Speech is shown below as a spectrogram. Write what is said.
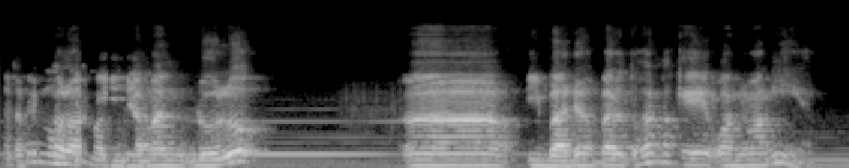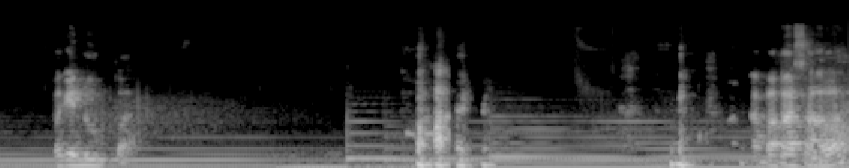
Tapi Tapi kalau di zaman dulu eh, ibadah pada Tuhan pakai wangi-wangi ya, pakai dupa. Apakah salah?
